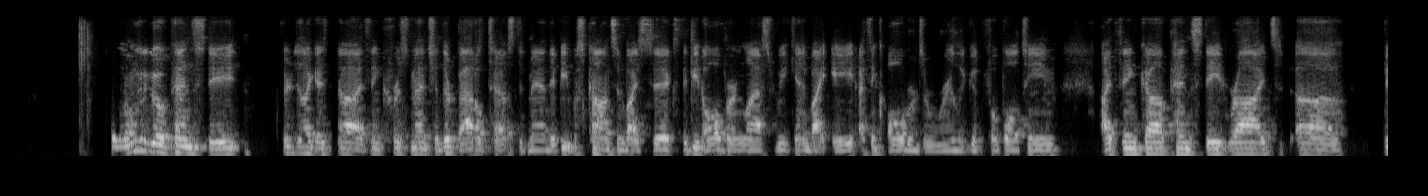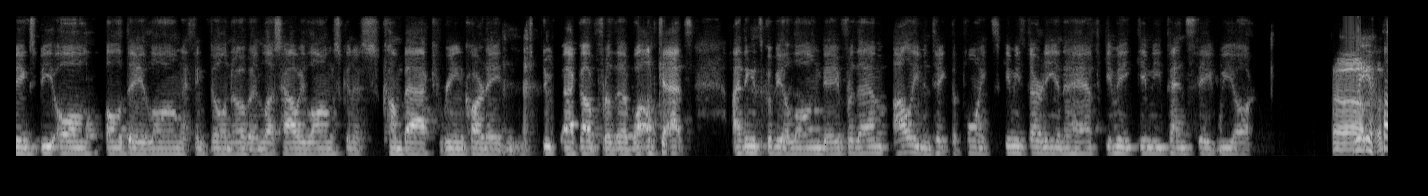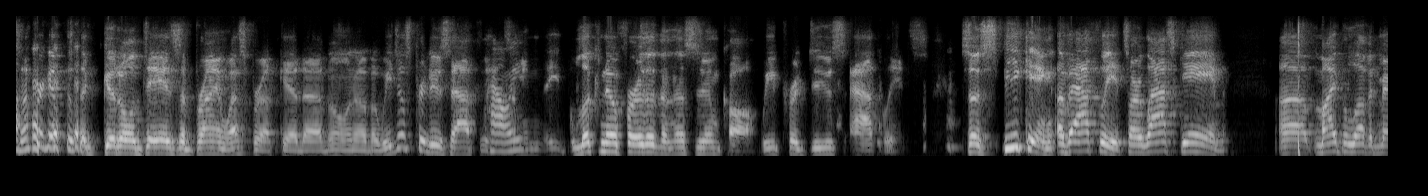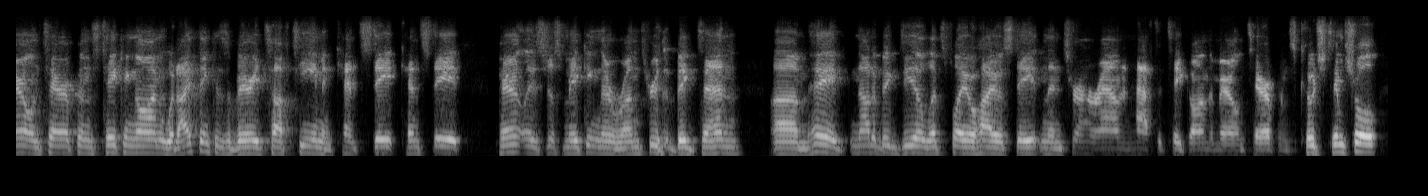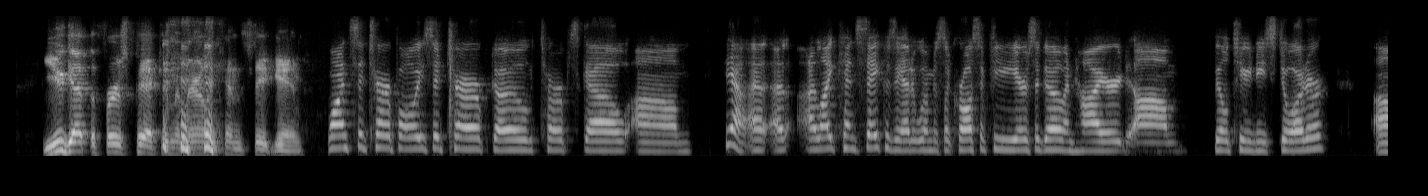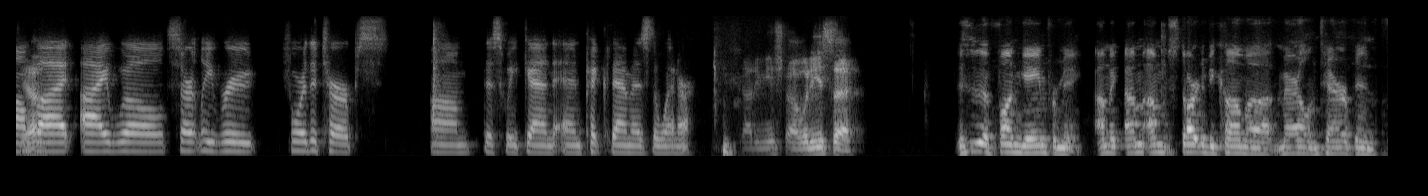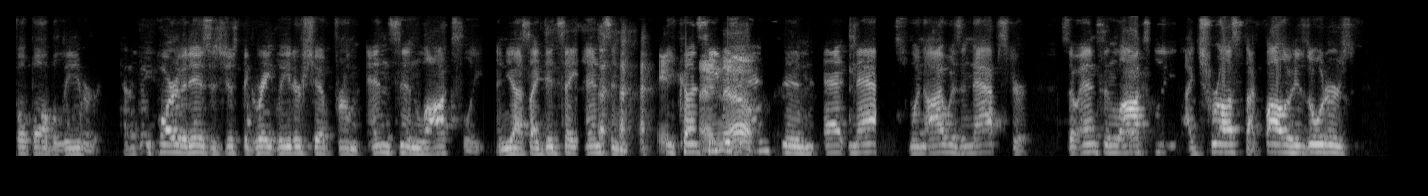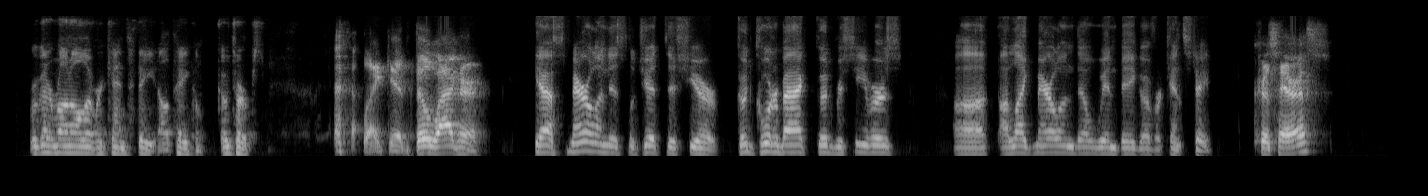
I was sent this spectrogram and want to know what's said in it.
I'm going to go Penn State. They're like uh, I think Chris mentioned, they're battle tested, man. They beat Wisconsin by six. They beat Auburn last weekend by eight. I think Auburn's a really good football team. I think uh, Penn State rides uh, Bigsby all all day long. I think Villanova, unless Howie Long's going to come back, reincarnate, and shoot back up for the Wildcats, I think it's going to be a long day for them. I'll even take the points. Give me 30 and a half. Give me give me Penn State. We are. Uh, let's not forget the, the, good old days of Brian Westbrook at uh, Villanova. We just produce athletes. Howie? I mean, look no further than this Zoom call. We produce athletes. So, speaking of athletes, our last game uh, my beloved Maryland Terrapins taking on what I think is a very tough team in Kent State. Kent State apparently is just making their run through the Big Ten. Um, hey, not a big deal. Let's play Ohio State and then turn around and have to take on the Maryland Terrapins. Coach Timchal, you get the first pick in the Maryland Kent State game. Once a Terp, always a Terp. Go Terps, go. Um, yeah, I, I, I, like Kent State because they had a women's lacrosse a few years ago and hired um, Bill Tooney's daughter. Um, yeah. But I will certainly root for the Terps um, this weekend and pick them as the winner. Scotty Misha, what do you say? This is a fun game for me. I'm, I'm, I'm starting to become a Maryland Terrapin football believer. And I think part of it is is just the great leadership from Ensign Locksley. And yes, I did say Ensign because he was Ensign at Naps when I was a Napster. So Ensign Locksley, I trust, I follow his orders we're going to run all over Kent State. I'll take them. Go Terps. like it. Bill Wagner. Yes, Maryland is legit this year. Good quarterback, good receivers. Uh, I like Maryland. They'll win big over Kent State. Chris Harris.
